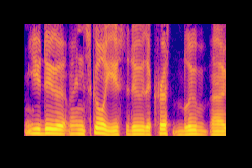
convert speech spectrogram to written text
you do in school. You used to do the crys- blue uh,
